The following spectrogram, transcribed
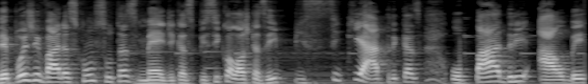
Depois de várias consultas médicas, psicológicas e psiquiátricas, o padre Albert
